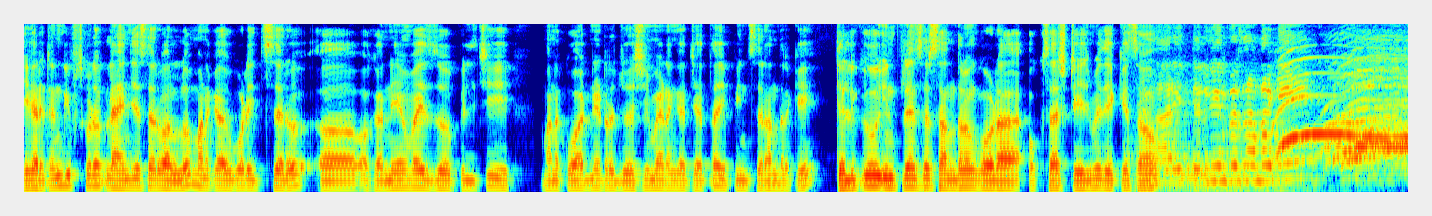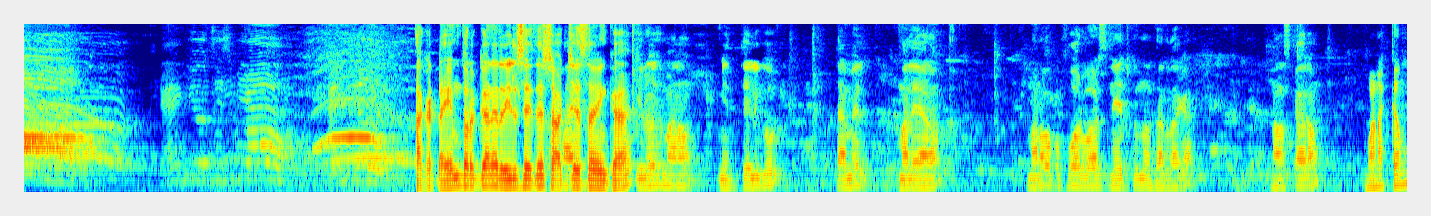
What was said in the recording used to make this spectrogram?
ఇక రిటర్న్ గిఫ్ట్స్ కూడా ప్లాన్ చేశారు వాళ్ళు. మనకి అవి కూడా ఇచ్చారు. ఒక నేమ్ వైజ్ పిలిచి మన కోఆర్డినేటర్ జోషి మేడం గారి చేత ఇప్పించారు అందరికి. తెలుగు ఇన్ఫ్లుయెన్సర్స్ అందరం కూడా ఒకసారి స్టేజ్ మీద ఎక్కేసాం. తెలుగు ఇన్ఫ్లుయెన్సర్ అందరికీ. అక్కడ టైం దొరకగానే రీల్స్ అయితే స్టార్ట్ చేస్తాం ఇంకా ఈరోజు మనం మీ తెలుగు తమిళ్ మలయాళం మనం ఒక ఫోర్ వర్డ్స్ నేర్చుకుందాం సరదాగా నమస్కారం வணக்கம்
